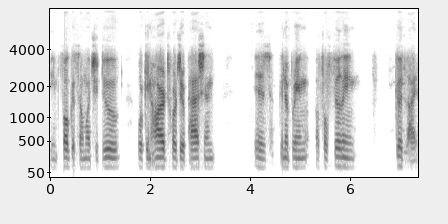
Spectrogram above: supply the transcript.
being focused on what you do, working hard towards your passion, is going to bring a fulfilling, good life.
